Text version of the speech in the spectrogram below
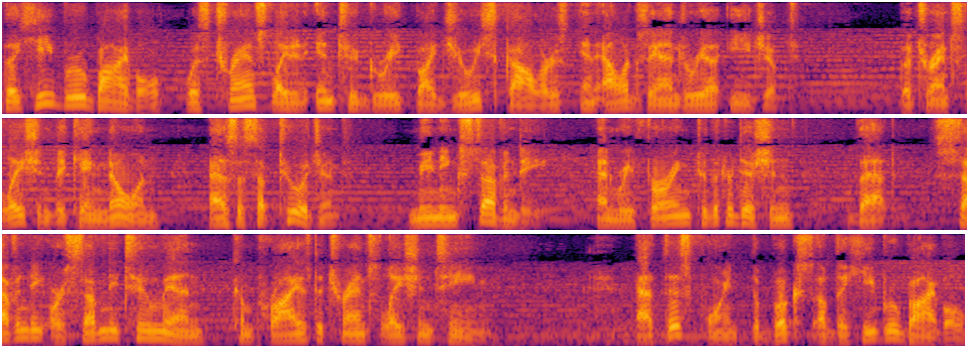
the Hebrew Bible was translated into Greek by Jewish scholars in Alexandria, Egypt. The translation became known as the Septuagint, meaning 70, and referring to the tradition that 70 or 72 men comprised a translation team. At this point, the books of the Hebrew Bible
